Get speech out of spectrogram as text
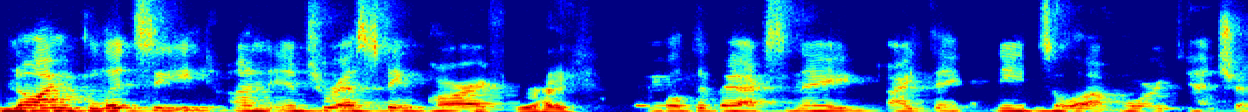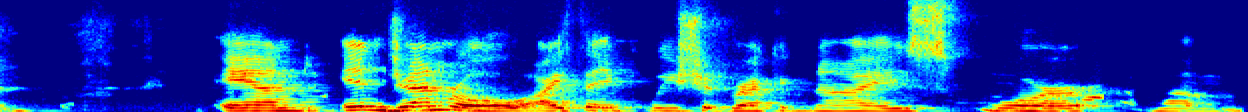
non-glitzy, uninteresting part. Right. Able to vaccinate, I think, needs a lot more attention. And in general, I think we should recognize more um,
